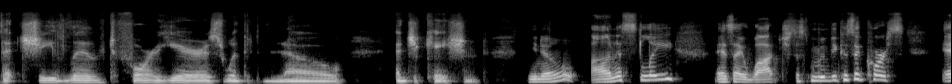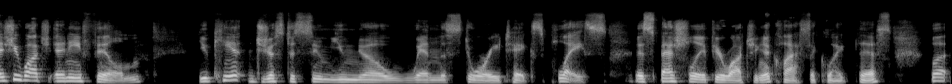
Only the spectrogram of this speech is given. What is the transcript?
that she lived for years with no education. you know honestly as i watch this movie because of course as you watch any film you can't just assume you know when the story takes place, especially if you're watching a classic like this. But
